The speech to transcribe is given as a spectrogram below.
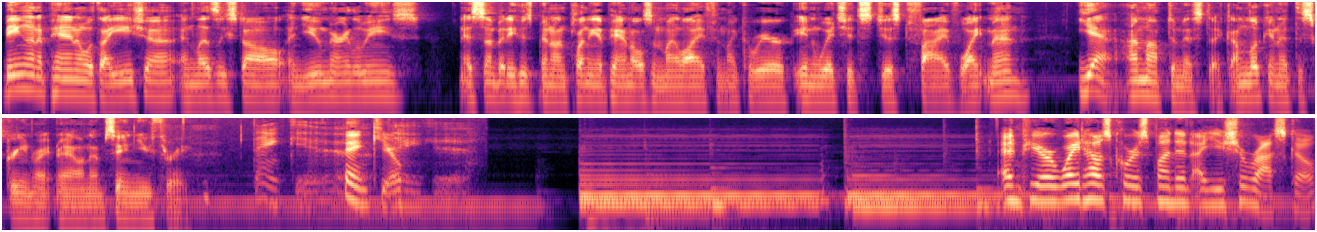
Being on a panel with Ayesha and Leslie Stahl and you, Mary Louise, as somebody who's been on plenty of panels in my life and my career in which it's just five white men, yeah, I'm optimistic. I'm looking at the screen right now and I'm seeing you three. Thank you. Thank you. Thank you. NPR White House correspondent Ayesha Rascoe,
